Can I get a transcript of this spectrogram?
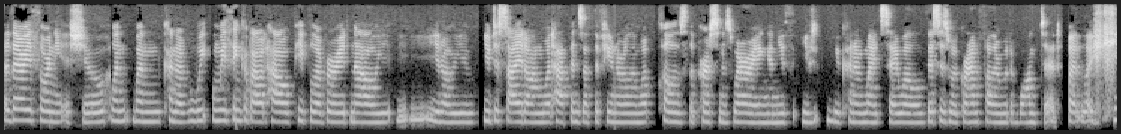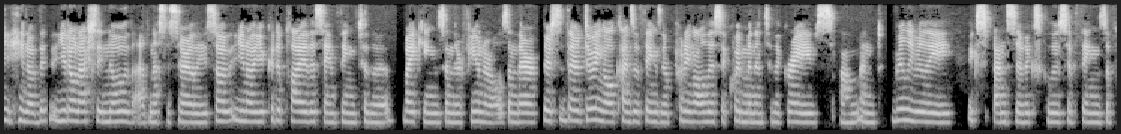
a very thorny issue when when kind of we when we think about how people are buried now. You, you know, you you decide on what happens at the funeral and what clothes the person is wearing, and you you you kind of might say, well, this is what grandfather would have wanted, but like you know, you don't actually know that necessarily. So you know, you could apply the same thing to the Vikings and their funerals, and they're they're they're doing all kinds of things. They're putting all this equipment into the graves, um, and really, really expensive, exclusive things, of,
